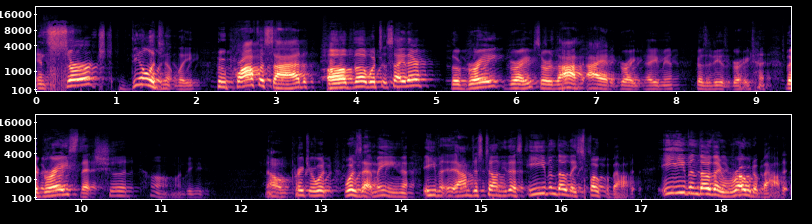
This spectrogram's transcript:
and searched diligently, who prophesied of the, what's it say there? The great grace, or the, I, I added great, amen, because it is great. the grace that should come unto you. No, preacher, what, what does that mean? Even, I'm just telling you this. Even though they spoke about it, even though they wrote about it,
